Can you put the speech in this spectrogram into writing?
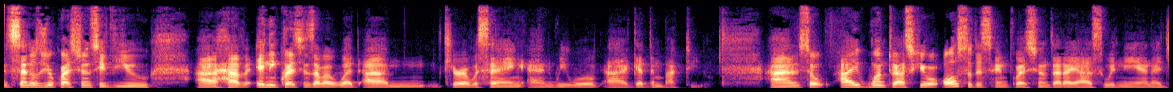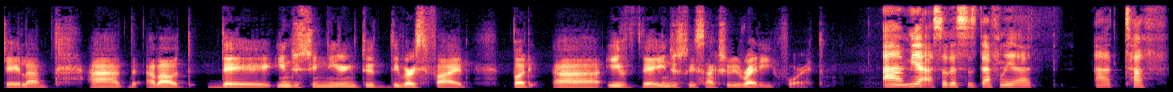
send us your questions if you uh, have any questions about what um, Kyra was saying, and we will uh, get them back to you. Uh, so I want to ask you also the same question that I asked Whitney and Agela uh, about the industry needing to diversify, but uh, if the industry is actually ready for it. Um, yeah, so this is definitely a, a tough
